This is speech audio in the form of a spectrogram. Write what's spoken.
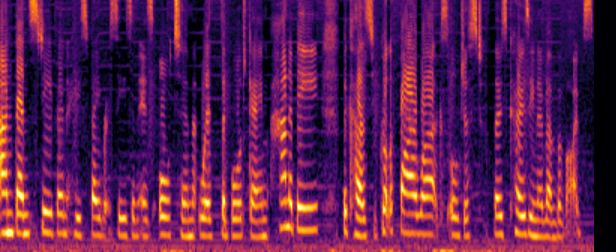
and then Stephen, whose favourite season is autumn with the board game Hanabi, because you've got the fireworks or just those cosy November vibes.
